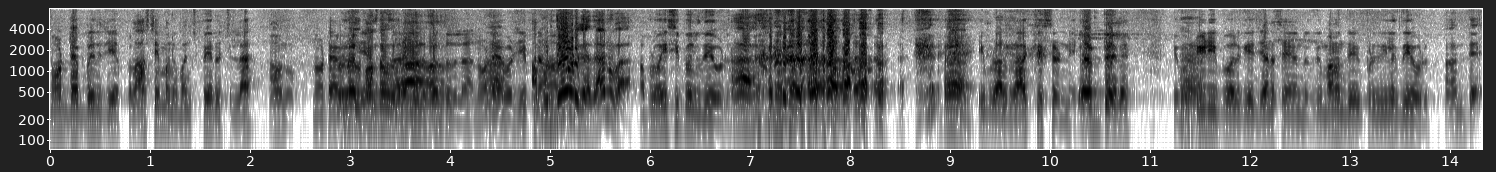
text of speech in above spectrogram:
నూట డెబ్బై ఐదు లాస్ట్ టైం మనకు మంచి పేరు వచ్చిందా అవును. నూట యాభై పంతొమ్మిదిలో, నూట యాభై చెప్పిన అప్పుడు దేవుడు కదా నువ్వా? అప్పుడు వైసీపీలకు దేవుడు. ఇప్పుడు వాళ్ళు రాక్షసుడిని. అంతేలే. ఇప్పుడు టీడీపీ వాళ్ళకి జనసేనకి మనం ఇప్పుడు వీళ్ళకి దేవుడు. అంతే.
